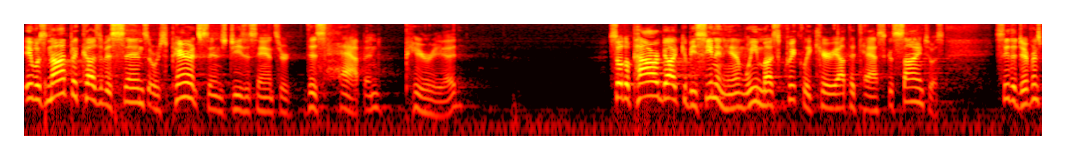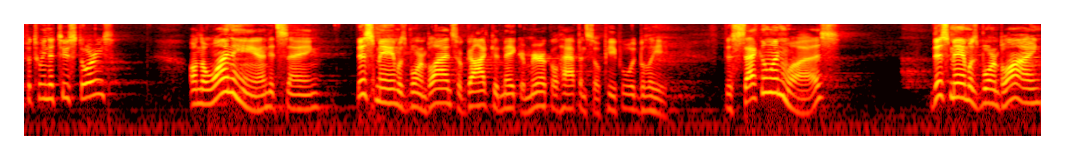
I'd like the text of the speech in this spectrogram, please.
It was not because of his sins or his parents' sins, Jesus answered, this happened, period. So the power of God could be seen in him, we must quickly carry out the task assigned to us. See the difference between the two stories? On the one hand, it's saying, this man was born blind so God could make a miracle happen so people would believe. The second one was, this man was born blind,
